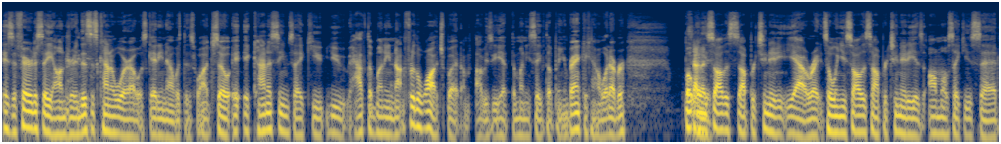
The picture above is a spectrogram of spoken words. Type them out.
is it fair to say, Andre, and this is kind of where I was getting at with this watch. So it, it kind of seems like you you had the money not for the watch, but um, obviously you had the money saved up in your bank account, whatever. But when you saw this opportunity, yeah, right. So when you saw this opportunity, it's almost like you said,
